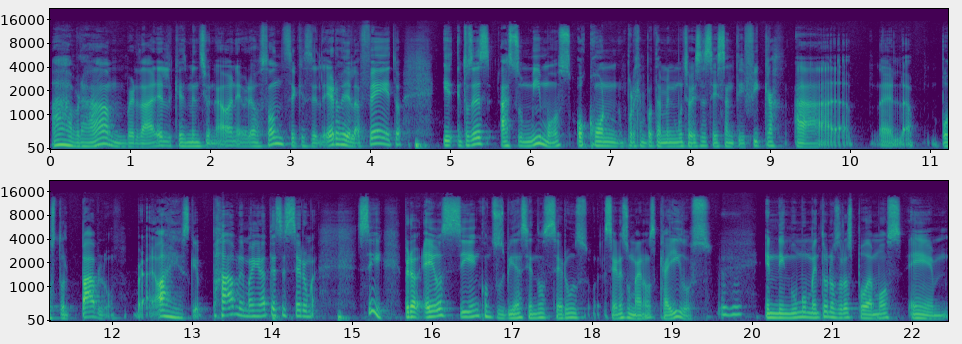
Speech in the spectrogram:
a Abraham, ¿verdad? El que es mencionado en Hebreos 11, que es el héroe de la fe. Y, todo, y entonces asumimos, o con, por ejemplo, también muchas veces se santifica a- al apóstol Pablo. Ay, es que Pablo, imagínate ese ser humano. Sí, pero ellos siguen con sus vidas siendo seres, seres humanos caídos. En ningún momento nosotros podemos eh,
